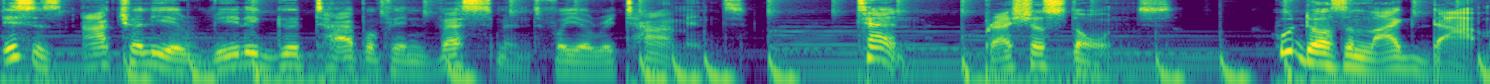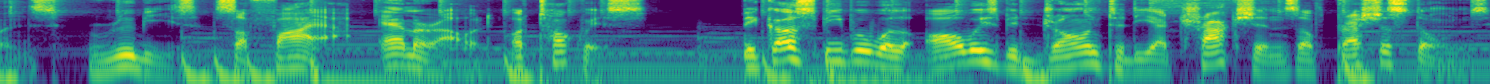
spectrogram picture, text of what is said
This is actually a really good type of investment for your retirement. 10. Precious Stones Who doesn't like diamonds, rubies, sapphire, emerald or turquoise? Because people will always be drawn to the attractions of precious stones,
